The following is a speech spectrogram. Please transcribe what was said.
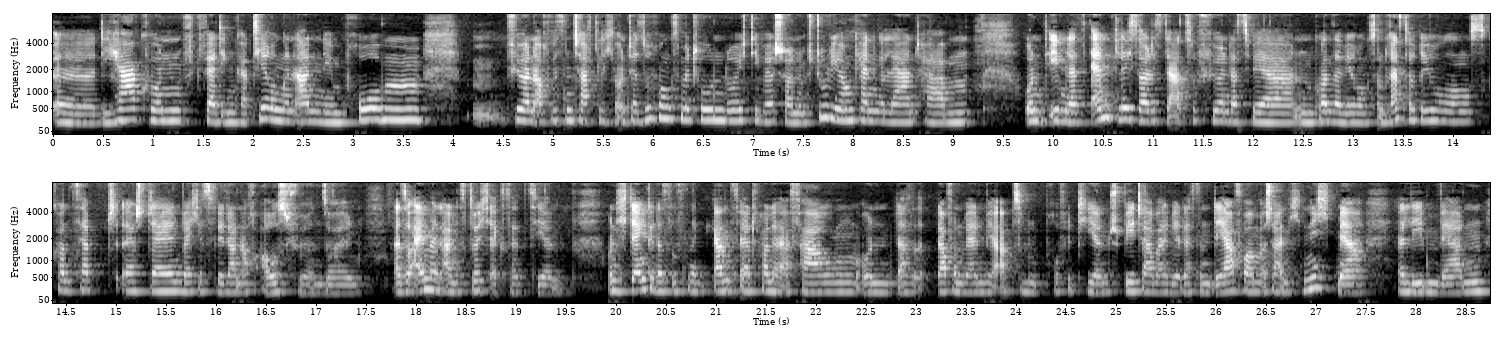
äh, die Herkunft, fertigen Kartierungen an, nehmen Proben, führen auch wissenschaftliche Untersuchungsmethoden durch, die wir schon im Studium kennengelernt haben. Und eben letztendlich soll es dazu führen, dass wir ein Konservierungs- und Restaurierungskonzept erstellen, welches wir dann auch ausführen sollen. Also einmal alles durchexerzieren. Und ich denke, das ist eine ganz wertvolle Erfahrung und da, davon werden wir absolut profitieren später, weil wir das in der Form wahrscheinlich nicht mehr erleben werden,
